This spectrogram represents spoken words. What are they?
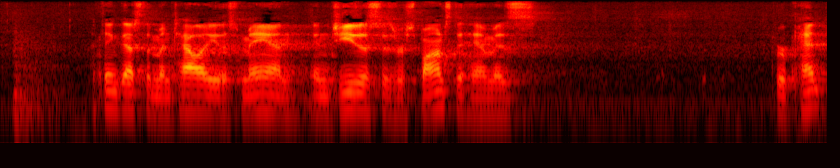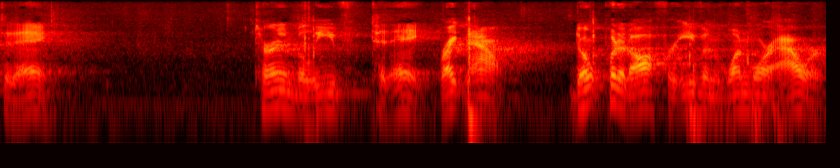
I think that's the mentality of this man, and Jesus' response to him is repent today. Turn and believe today, right now. Don't put it off for even one more hour.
